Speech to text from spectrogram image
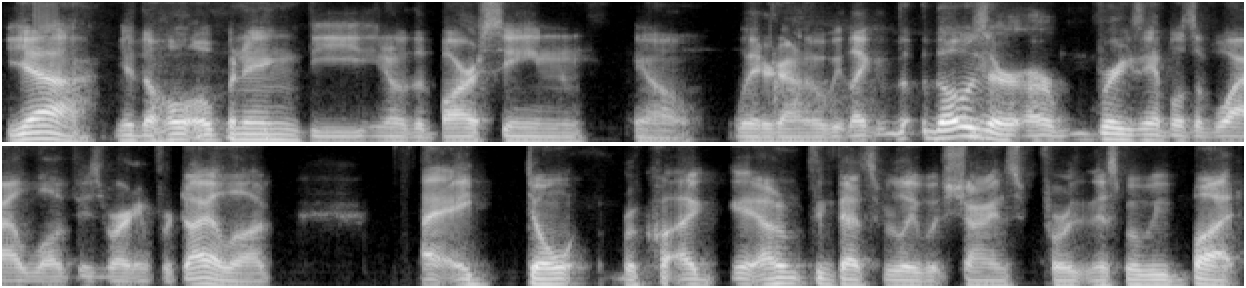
Yeah, yeah, the whole opening, the you know, the bar scene, you know, later down the movie. Like th- those are, are great examples of why I love his writing for dialogue. I, don't recall. I, I don't think that's really what shines for this movie, but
